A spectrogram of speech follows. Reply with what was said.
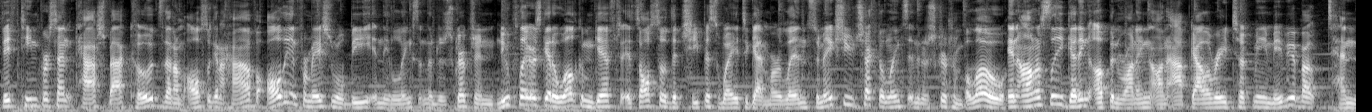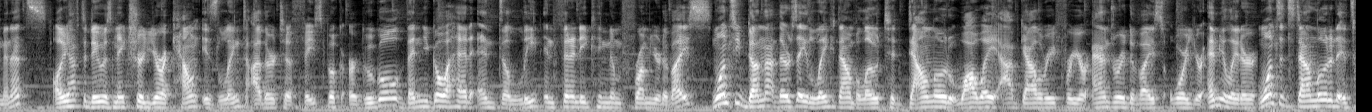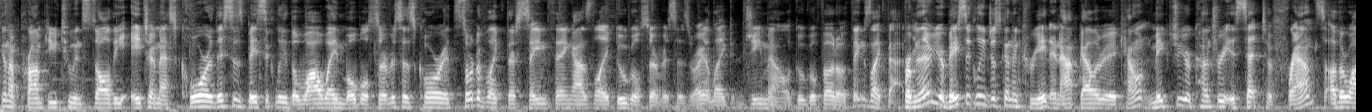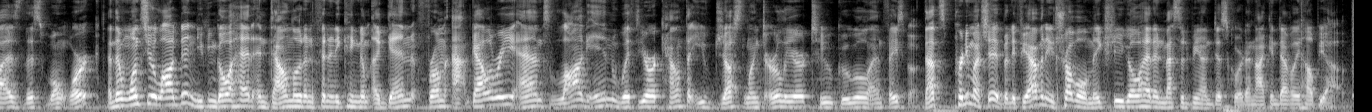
15 percent cashback codes that I'm also going to have. All the information will be in the links in the description. New players get a welcome gift. It's also the cheapest way to get Merlin so make sure you check the links in the description below. And honestly getting up and running on app gallery took me maybe about 10 minutes. All you have to do is make sure your account is linked either to Facebook or Google then you go ahead and delete Infinity Kingdom from your device. Once you've done that there's a link down below to download Huawei app gallery for your Android device or your emulator. Once it's downloaded it's going to prompt you to install the HMS core. This is basically the Huawei mobile services core. It's sort of like the same thing as like Google services right? Like Gmail Google photo things like that. From there you're basically just going to create an app gallery account. Make sure your country is set to France otherwise this won't work. And then once you're logged in you can go ahead and download Infinity Kingdom again from app gallery and log in with your account that you've just linked earlier to Google and Facebook. That's pretty much it but if you have any trouble make sure you go ahead and message me on discord and I can definitely help you out.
